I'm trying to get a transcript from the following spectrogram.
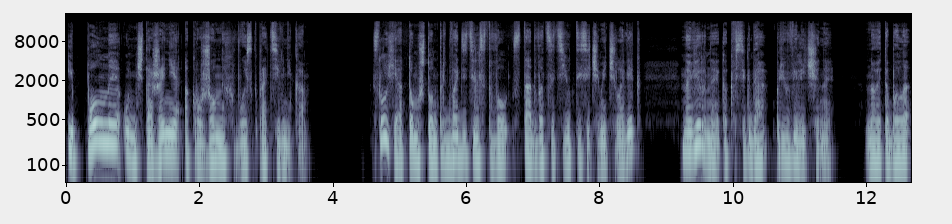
и полное уничтожение окруженных войск противника. Слухи о том, что он предводительствовал 120 тысячами человек, наверное, как всегда, преувеличены. Но это было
